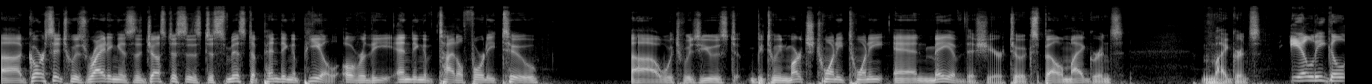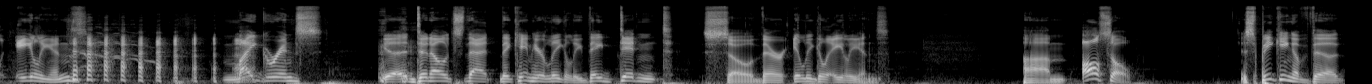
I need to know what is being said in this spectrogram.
Uh, Gorsuch was writing as the justices dismissed a pending appeal over the ending of Title 42, uh, which was used between March 2020 and May of this year to expel migrants. Migrants. Illegal aliens. migrants uh, denotes that they came here legally. They didn't, so they're illegal aliens. Um, also, speaking of the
